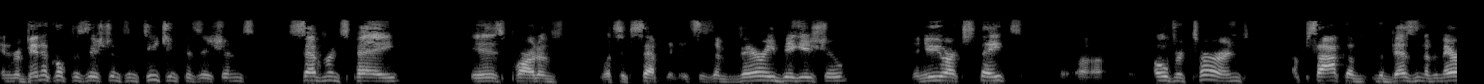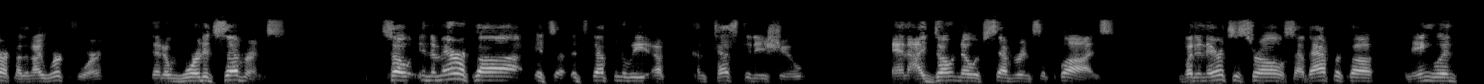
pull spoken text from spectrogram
in rabbinical positions and teaching positions, severance pay is part of what's accepted. This is a very big issue. The New York State uh, overturned a psak of the Beth Din of America that I work for that awarded severance. So in America, it's a, it's definitely a contested issue, and I don't know if severance applies. But in Eretz Israel, South Africa, in England,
